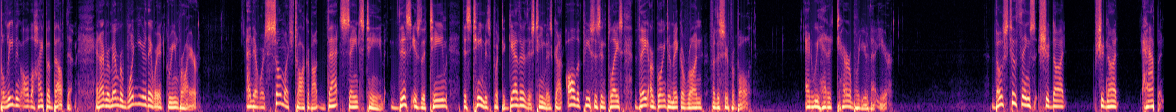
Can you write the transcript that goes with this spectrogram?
believing all the hype about them. And I remember one year they were at Greenbrier, and there was so much talk about that Saints team. This is the team. This team is put together. This team has got all the pieces in place. They are going to make a run for the Super Bowl and we had a terrible year that year. Those two things should not should not happen.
